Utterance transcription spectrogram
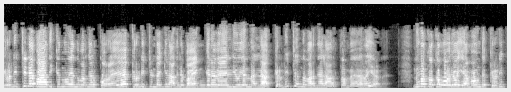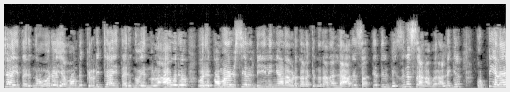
ക്രെഡിറ്റിനെ ബാധിക്കുന്നു എന്ന് പറഞ്ഞാൽ കുറെ ക്രെഡിറ്റ് ഉണ്ടെങ്കിൽ അതിന് ഭയങ്കര വാല്യൂ എന്നല്ല. ക്രെഡിറ്റ് എന്ന് പറഞ്ഞാൽ അർത്ഥം വേറെയാണ്. നിങ്ങൾക്കൊക്കെ ഓരോ എമൗണ്ട് ക്രെഡിറ്റ് ആയി തരുന്നു ഓരോ എമൗണ്ട് ക്രെഡിറ്റ് ആയി തരുന്നു എന്നുള്ള ആ ഒരു ഒരു കൊമേഴ്സ്യൽ ഡീലിംഗ് ആണ് അവിടെ നടക്കുന്നത്. അതല്ല അത് സത്യത്തിൽ ബിസിനസ് ആണ് അവർ. അല്ലെങ്കിൽ കുട്ടികളെ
